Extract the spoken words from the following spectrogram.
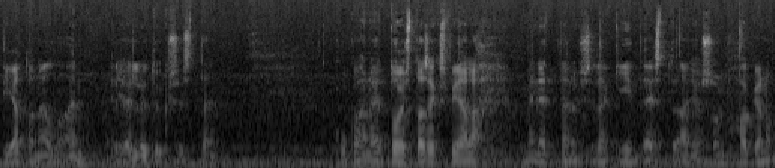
tietoinen lain edellytyksistä kukaan ei toistaiseksi vielä menettänyt sitä kiinteistöä, jos on hakenut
